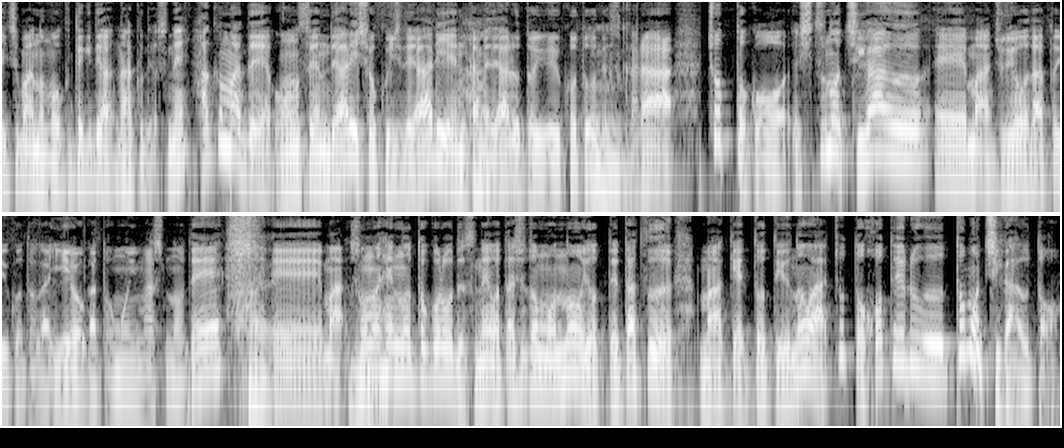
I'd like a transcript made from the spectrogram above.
一番の目的ではなくですね、あくまで温泉であり、食事であり、エンタメであるということですから、はいうん、ちょっとこう、質の違う、えー、まあ、需要だということが言えようかと思いますので、はい、えー、まあ、その辺のところですね、私どもの寄って立つマーケットというのは、ちょっとホテルとも違うと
